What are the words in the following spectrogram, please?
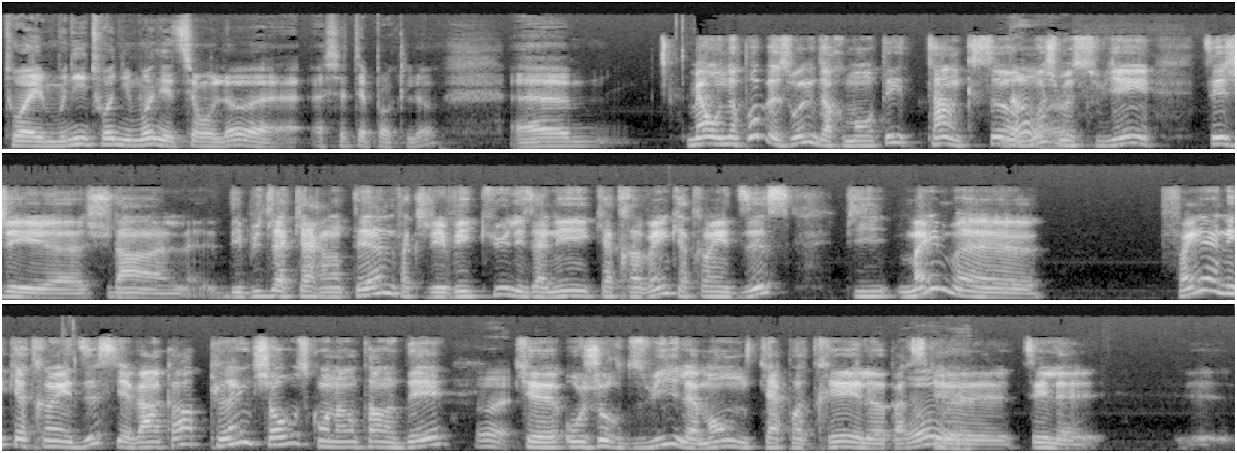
Toi et ni toi ni moi n'étions là à, cette époque-là. Euh, mais on n'a pas besoin de remonter tant que ça. moi, je me hein. souviens, tu sais, euh, je suis dans le début de la quarantaine, fait que j'ai vécu les années 80, 90, puis même fin années 90, il y avait encore plein de choses qu'on entendait qu'aujourd'hui, le monde capoterait, là, parce que, tu sais, le euh,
